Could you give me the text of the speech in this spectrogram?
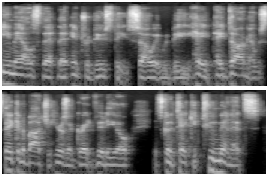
emails that that introduce these. So it would be, hey, hey, Doug, I was thinking about you. Here's a great video. It's going to take you two minutes,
